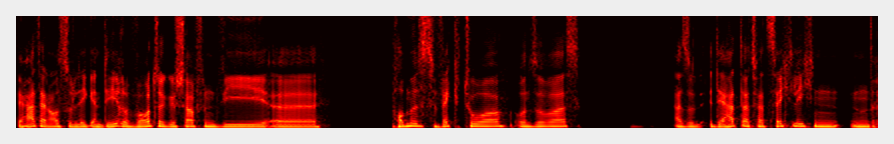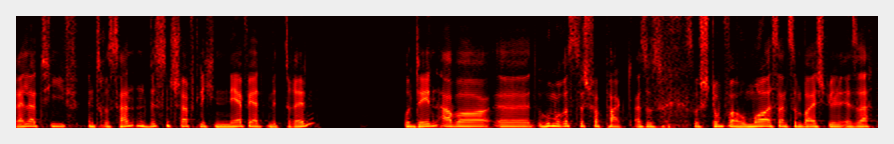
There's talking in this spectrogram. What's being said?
der hat dann auch so legendäre Worte geschaffen wie äh, Pommes-Vektor und sowas. Also der hat da tatsächlich einen, einen relativ interessanten wissenschaftlichen Nährwert mit drin und den aber äh, humoristisch verpackt. Also so, so stumpfer Humor ist dann zum Beispiel, er sagt,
